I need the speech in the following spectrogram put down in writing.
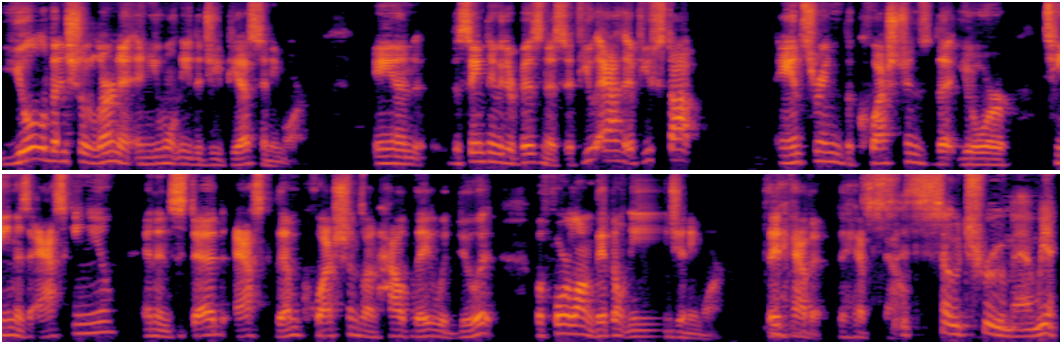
you'll eventually learn it and you won't need the GPS anymore. And the same thing with your business. If you ask, if you stop answering the questions that your team is asking you and instead ask them questions on how they would do it, before long they don't need you anymore they have it. They have it it's so true man. We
